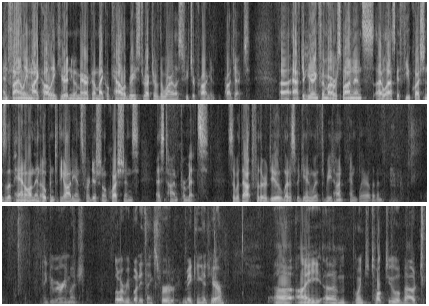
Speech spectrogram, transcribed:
And finally, my colleague here at New America, Michael Calabrese, director of the Wireless Future Project. Uh, after hearing from our respondents, I will ask a few questions of the panel and then open to the audience for additional questions as time permits. So without further ado, let us begin with Reed Hundt and Blair Levin. Thank you very much. Hello, everybody. Thanks for making it here. Uh, I am going to talk to you about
